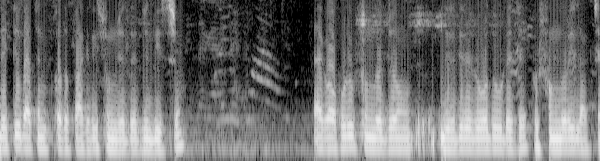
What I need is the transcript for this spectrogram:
দেখতেই পাচ্ছেন কত প্রাকৃতিক সৌন্দর্যের দৃশ্য। এক অপরূপ সৌন্দর্য, ধীরে ধীরে রোদ উঠেছে, খুব সুন্দরই লাগছে।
